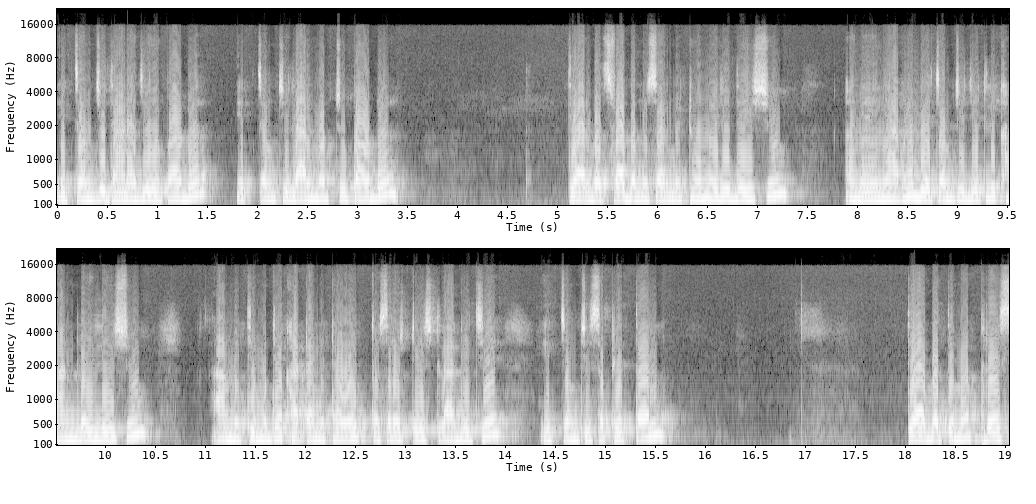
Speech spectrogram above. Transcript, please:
એક ચમચી ધાણા જીરું પાવડર, એક ચમચી લાલ મરચું પાવડર. ત્યારબાદ સ્વાદ અનુસાર મીઠું ઉમેરી દઈશું અને અહીંયા આપણે બે ચમચી જેટલી ખાંડ લઈ લઈશું. આ મેથી મુઠિયા ખાટા મીઠા હોય તો સરસ ટેસ્ટ લાગે છે. એક ચમચી સફેદ તલ ત્યારબાદ તેમાં ફ્રેશ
